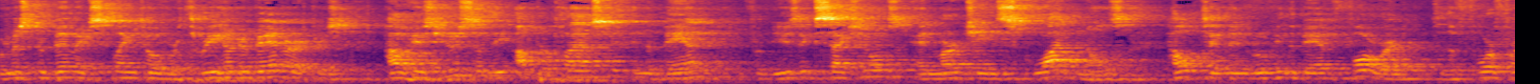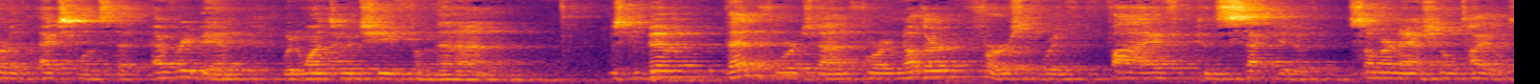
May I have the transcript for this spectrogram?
where Mr. Bimm explained to over 300 band directors how his use of the upperclassmen in the band for music sectionals and marching squadronals helped him in moving the band forward to the forefront of excellence that every band would want to achieve from then on. Mr. Bimm then forged on for another first with five consecutive summer national titles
